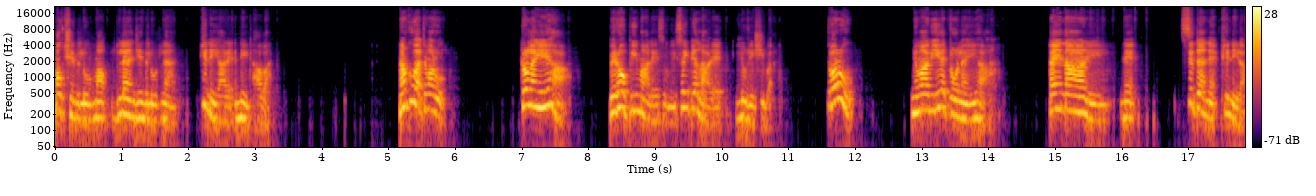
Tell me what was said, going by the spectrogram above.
မောက်ချင်တယ်လို့မောက်လှန်ချင်တယ်လို့လှန်ဖြစ်နေရတဲ့အနေထားပါနောက်တစ်ခုကကျမတို့တော်လန်ရေးဟာဘ ယ်တော့ပြီးမှလဲဆိုပြီးစိတ်ပြက်လာတဲ့လူတွေရှိပါတယ်ကျမတို့မြန်မာပြည်ရဲ့တော်လန်ရေးဟာတိုင်းသားတွေနဲ့စစ်တပ်နဲ့ဖြစ်နေတာ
